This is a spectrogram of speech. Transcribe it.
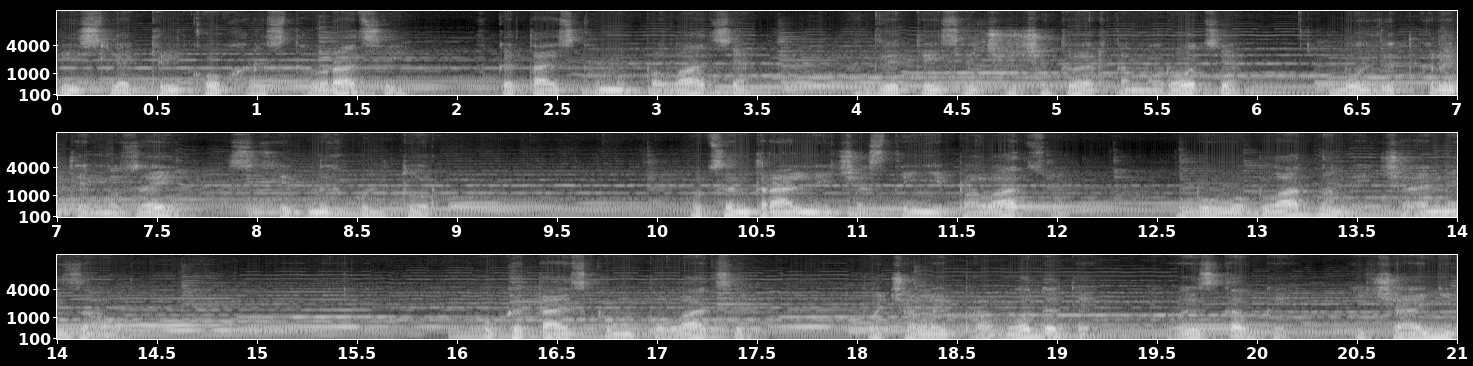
Після кількох реставрацій в китайському палаці в 2004 році був відкритий музей східних культур. У центральній частині палацу був обладнаний чайний зал. У китайському палаці почали проводити виставки і чайні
